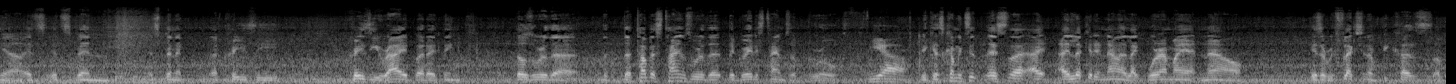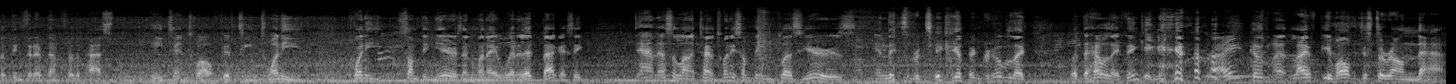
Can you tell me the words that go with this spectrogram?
you know, it's it's been it's been a, a crazy crazy ride, but I think those were the the, the toughest times were the, the greatest times of growth. Yeah. Because coming to this I, I look at it now like where am i at now is a reflection of because of the things that i've done for the past 8 10 12 15 20 20 something years. And when i when i look back i say damn that's a long time 20 something plus years in this particular group like what the hell was i thinking Right? because my life evolved just around that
